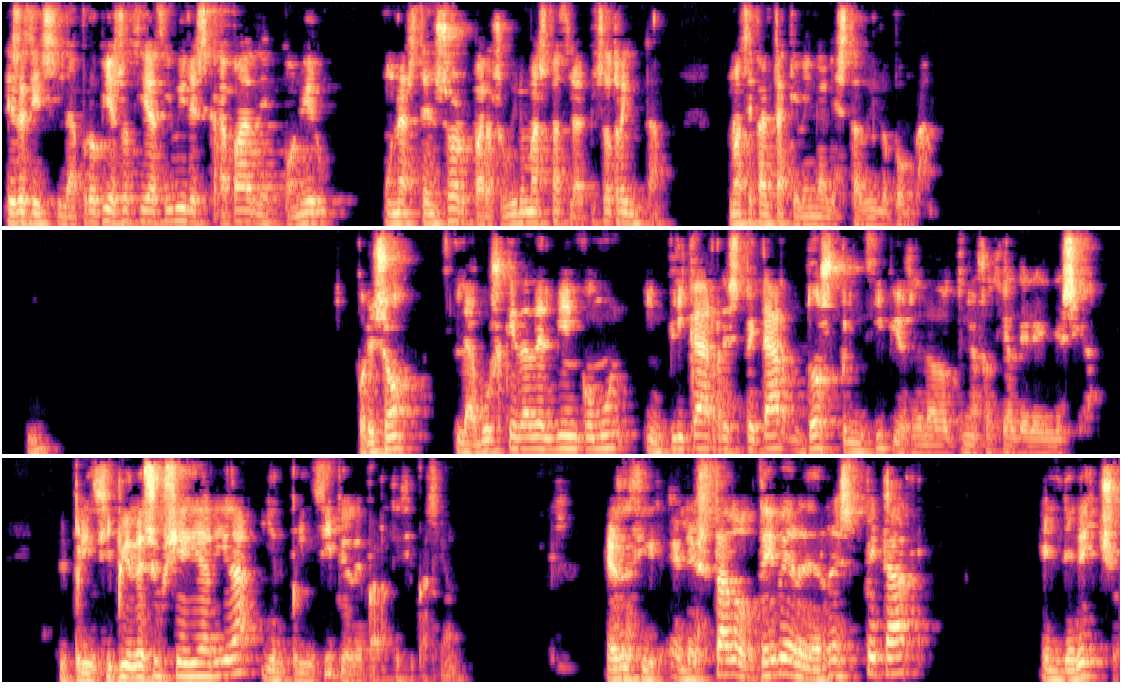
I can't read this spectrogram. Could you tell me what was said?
Es decir, si la propia sociedad civil es capaz de poner un ascensor para subir más fácil al piso 30, no hace falta que venga el Estado y lo ponga. Por eso, la búsqueda del bien común implica respetar dos principios de la doctrina social de la Iglesia. El principio de subsidiariedad y el principio de participación. Es decir, el Estado debe de respetar el derecho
